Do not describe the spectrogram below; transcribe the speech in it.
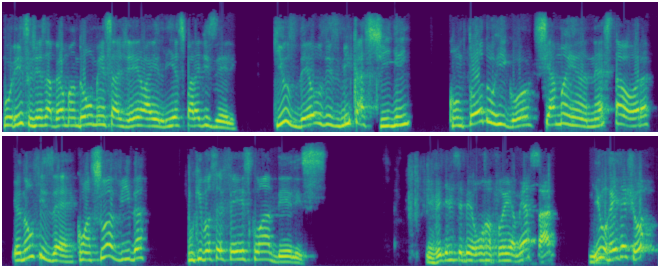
Por isso Jezabel mandou um mensageiro a Elias para dizer-lhe: Que os deuses me castiguem com todo o rigor, se amanhã, nesta hora, eu não fizer com a sua vida o que você fez com a deles. Em vez de receber honra, foi ameaçado. E o rei deixou.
